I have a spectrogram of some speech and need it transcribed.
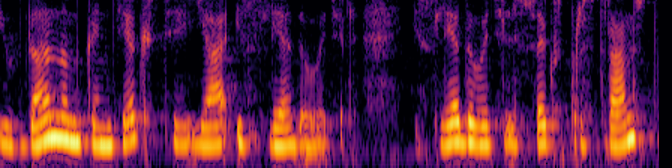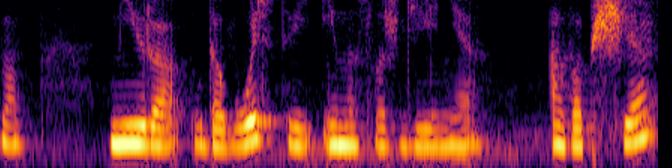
и в данном контексте я исследователь. Исследователь секс-пространства, мира удовольствий и наслаждения. А вообще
